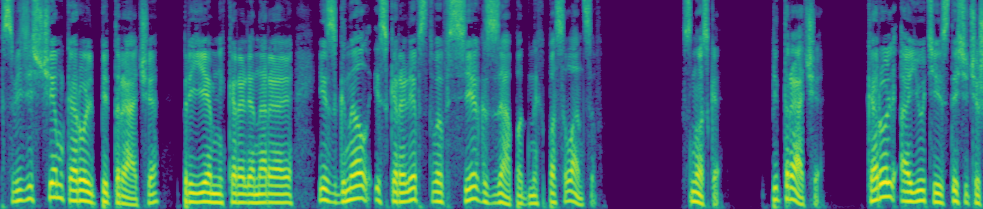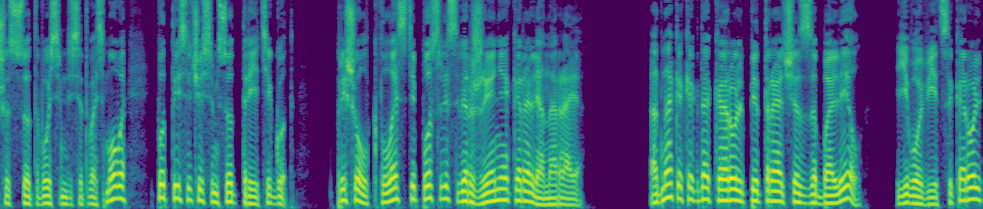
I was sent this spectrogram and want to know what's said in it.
в связи с чем король Петрача преемник короля Нарая, изгнал из королевства всех западных посланцев. Сноска. Петрача. Король Аютии с 1688 по 1703 год. Пришел к власти после свержения короля Нарая. Однако, когда король Петрача заболел, его вице-король,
